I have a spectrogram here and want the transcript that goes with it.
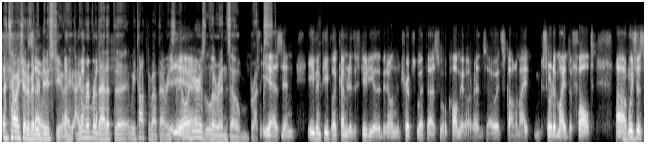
That's how I should have So- introduced you. I, I remember that at the we talked about that recently. Oh, here's Lorenzo Brooks. Yes, and even people that come to the studio that've been on the trips with us will call me Lorenzo. It's kind of my sort of my default, uh, Mhm. which is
